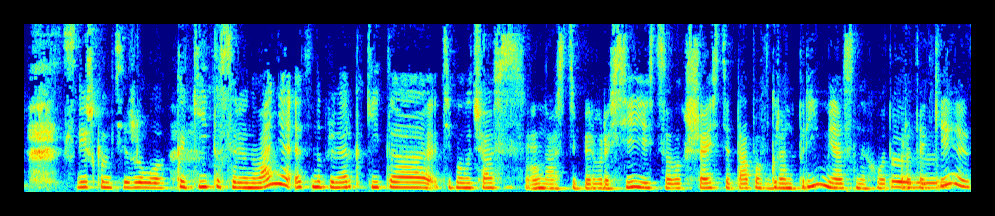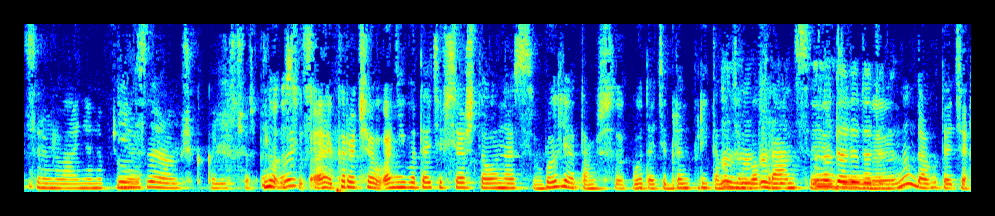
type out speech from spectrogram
Слишком тяжело. Какие-то соревнования, это, например, какие-то, типа вот сейчас у нас теперь в России есть целых шесть этапов гран-при местных. Вот mm-hmm. про такие соревнования, например. Я не знаю вообще, как они сейчас проводятся. Ну, э, короче, они вот эти все, что у нас были, там вот эти гран-при, там mm-hmm, один во Франции, mm-hmm. ну, да, да, да, да, ну да, вот эти.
